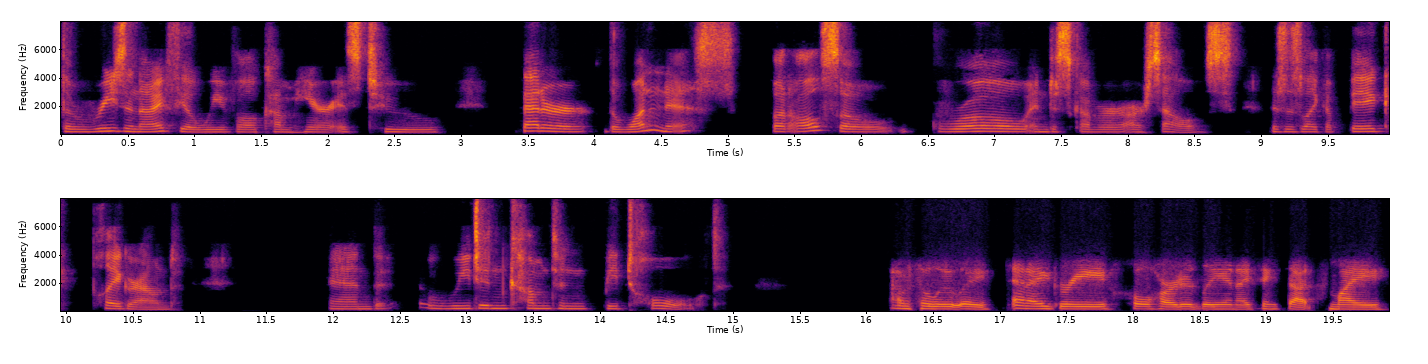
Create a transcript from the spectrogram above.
the reason I feel we've all come here is to better the oneness but also grow and discover ourselves. This is like a big playground. And we didn't come to be told. Absolutely. And I agree wholeheartedly. And I think that's my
